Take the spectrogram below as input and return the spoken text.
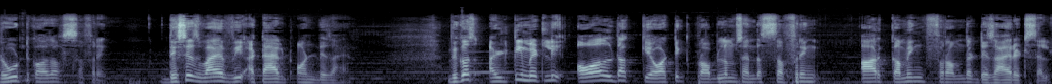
root cause of suffering this is why we attacked on desire because ultimately all the chaotic problem and the suffering are coming from the desire itself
